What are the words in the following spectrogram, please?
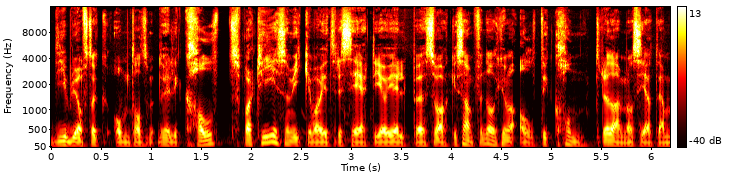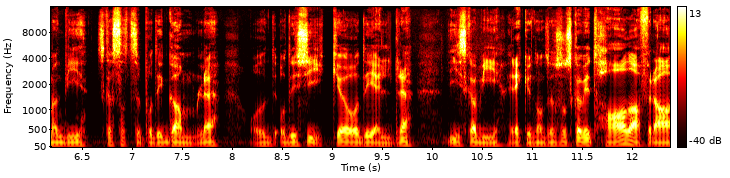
de blir ofte omtalt som et veldig kaldt parti som ikke var interessert i å hjelpe svake i samfunnet. Og da kunne alltid kontre da med å si at ja, men vi skal satse på de gamle og, og de syke og de eldre. De skal vi rekke ut noe til. Så skal vi ta da fra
